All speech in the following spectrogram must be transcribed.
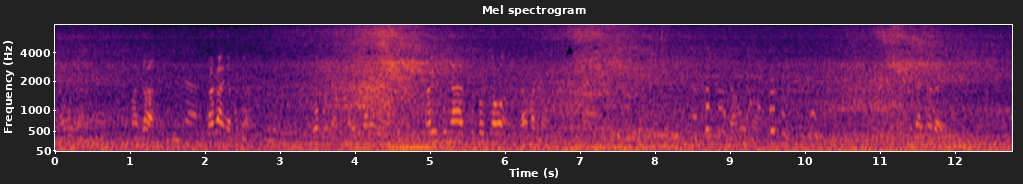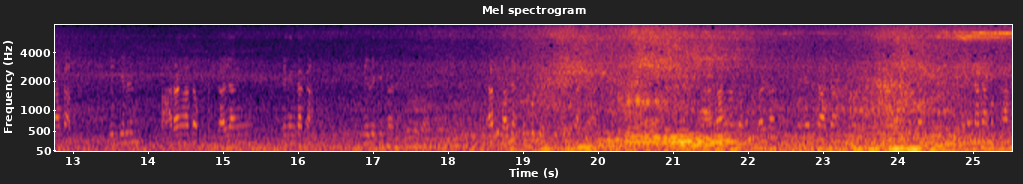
yang punya, masa Iya. kakaknya punya, oh punya, kali punya tipe cowok idaman nggak? Nggak punya. Ini aja deh, kakak pikirin barang atau benda yang ingin kakak miliki dari dulu loh. Tapi nggak usah sebutin. Barang atau benda yang ingin kakak ingin kakak pegang.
